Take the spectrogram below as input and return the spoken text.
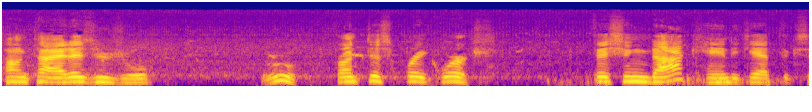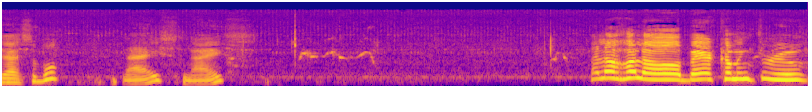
Tongue tied as usual. Ooh, front disc brake works. Fishing dock, handicapped accessible. Nice, nice. Hello, hello, bear coming through.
